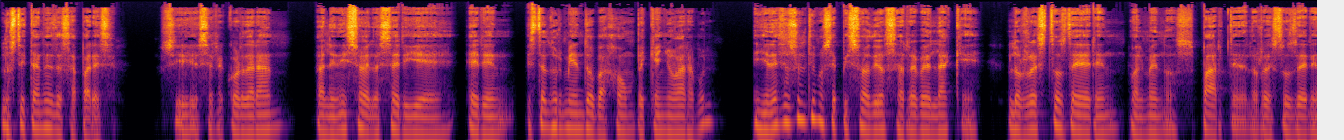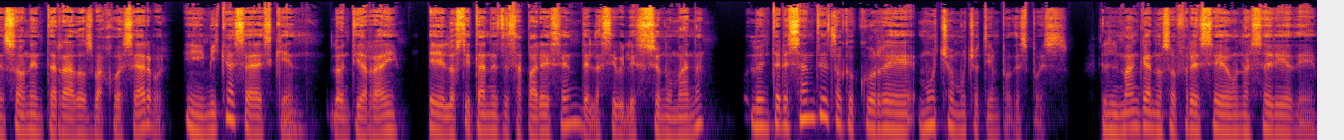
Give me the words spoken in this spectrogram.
los titanes desaparecen. Si se recordarán, al inicio de la serie, Eren está durmiendo bajo un pequeño árbol. Y en esos últimos episodios se revela que los restos de Eren, o al menos parte de los restos de Eren, son enterrados bajo ese árbol. Y Mikasa es quien lo entierra ahí. Eh, los titanes desaparecen de la civilización humana. Lo interesante es lo que ocurre mucho, mucho tiempo después. El manga nos ofrece una serie de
